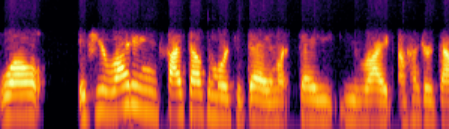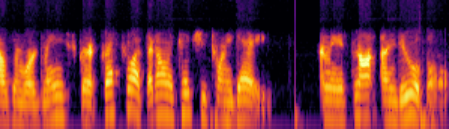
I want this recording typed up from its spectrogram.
Well, if you're writing 5,000 words a day, and let's say you write a 100,000 word manuscript, guess what? That only takes you 20 days. I mean, it's not undoable.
